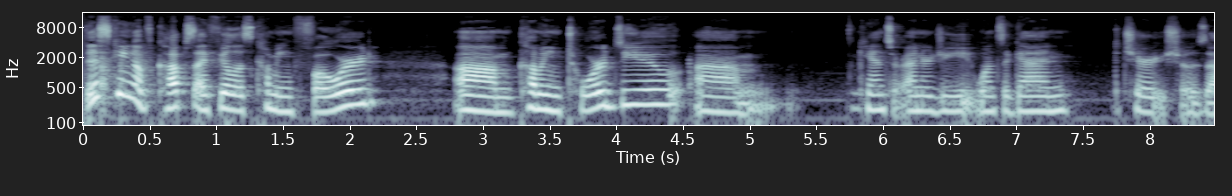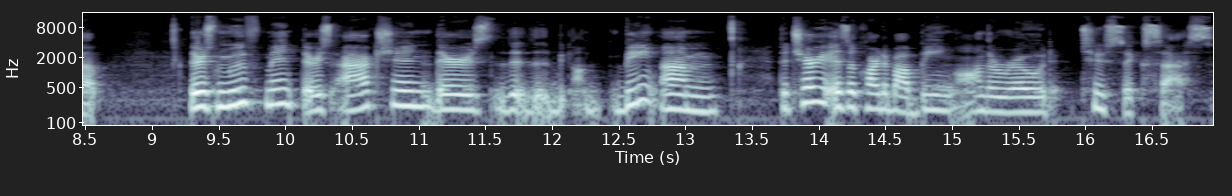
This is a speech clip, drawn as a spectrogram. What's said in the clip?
This King of Cups, I feel, is coming forward, um, coming towards you. Um, Cancer energy, once again, the Chariot shows up. There's movement, there's action, there's the, the being um the chariot is a card about being on the road to success.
